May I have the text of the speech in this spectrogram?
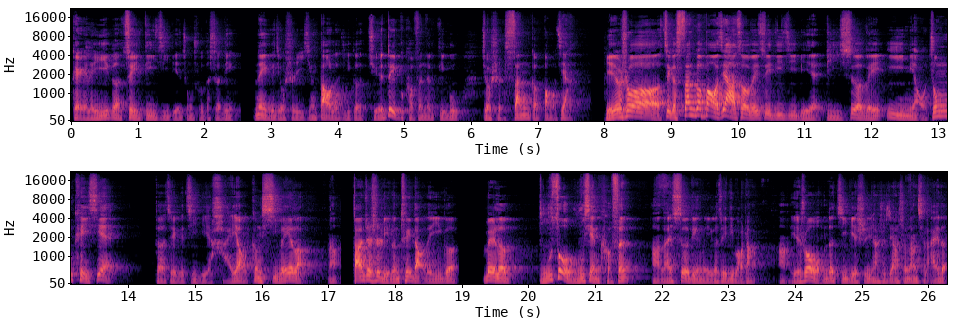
给了一个最低级别中枢的设定，那个就是已经到了一个绝对不可分的地步，就是三个报价。也就是说，这个三个报价作为最低级别，比设为一秒钟 K 线的这个级别还要更细微了啊！当然，这是理论推导的一个为了不做无限可分啊来设定的一个最低保障啊。也就是说，我们的级别实际上是这样生长起来的。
